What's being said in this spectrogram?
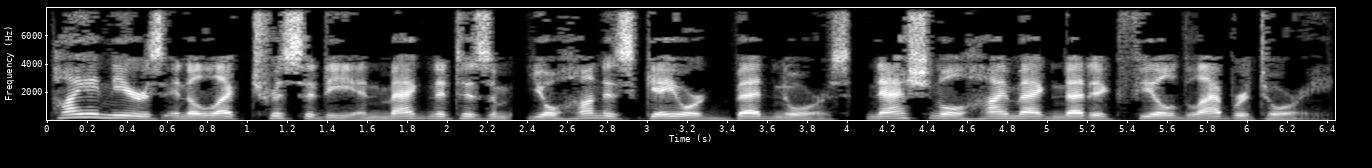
Pioneers in Electricity and Magnetism – Johannes Georg Bednorz, National High Magnetic Field Laboratory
